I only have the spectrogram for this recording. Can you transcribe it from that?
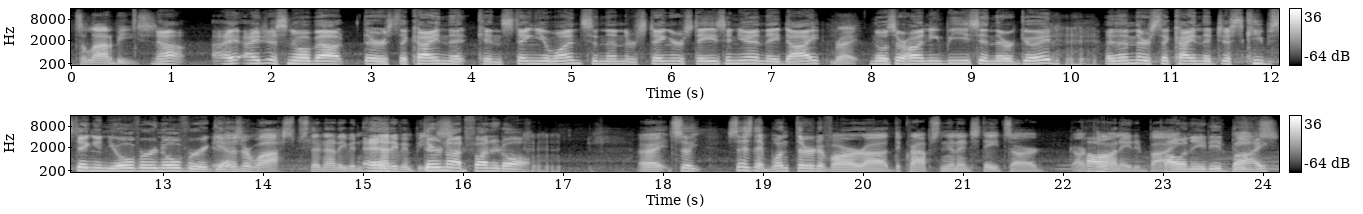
It's a lot of bees. Now, I, I just know about there's the kind that can sting you once and then their stinger stays in you and they die. Right. And those are honeybees and they're good. and then there's the kind that just keeps stinging you over and over again. Yeah, those are wasps. They're not even and not even bees. They're not fun at all. All right, so it says that one third of our uh, the crops in the United States are are Poll- pollinated by pollinated by bees.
